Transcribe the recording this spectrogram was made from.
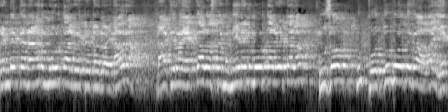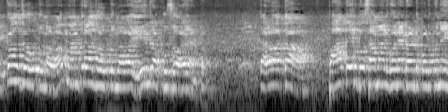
రెండెక్క రాగానే ముహూర్తాలు పెట్టేటోళ్ళు అయినావరా నాకు ఇరవై ఎక్కాలు వస్తే మరి నేనెన్ని ముహూర్తాలు పెట్టాలా కూసో నువ్వు పొద్దు పొద్దుగాల ఎక్కాలు చదువుతున్నావా మంత్రాలు చదువుతున్నావా ఏంద్రా కూసో అని అంటావు తర్వాత పాత ఇనుప సామాన్లు కొనేటువంటి కొడుకుని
